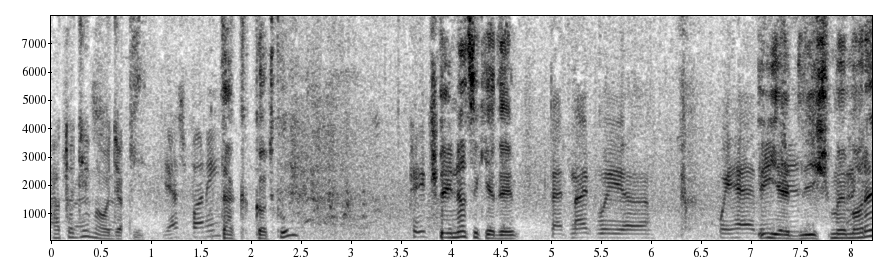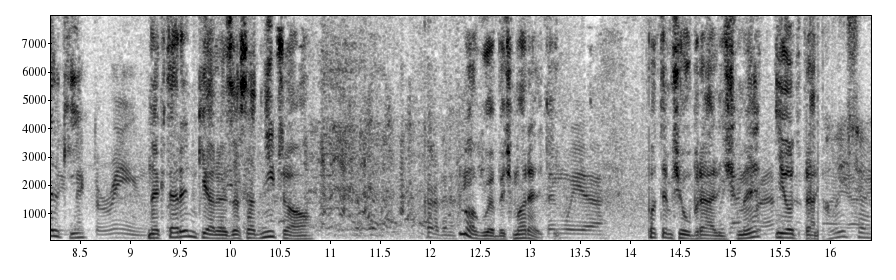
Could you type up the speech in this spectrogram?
А тоді ми одяг. Tak, kotku? Tej nocy, kiedy jedliśmy morelki, nektarynki, ale zasadniczo mogły być morelki. Potem się ubraliśmy i odprawiliśmy. Глися,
